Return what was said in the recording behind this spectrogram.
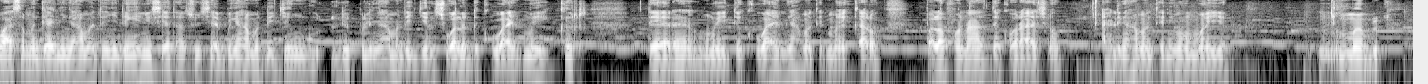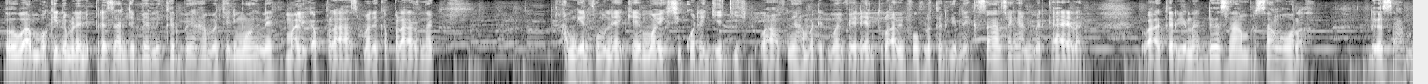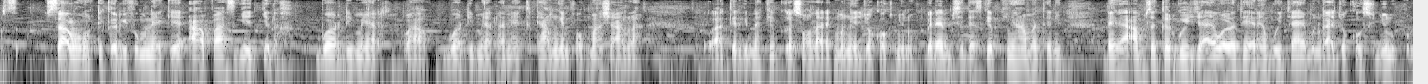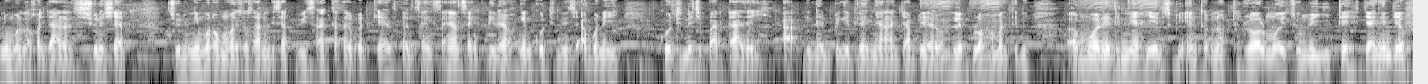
waa sama gars ñi nga xamante ni da ngeen ñu seetaan suñu seet bi nga xamante day jëngu lépp li nga xamante day jël si wàllu dëkkuwaay muy kër terrain muy dëkkuwaay mi nga xamante ni mooy carreau plafonnage décoration ak li nga xamante ni moom mooy meuble waa mbokk yi dama leen di présenté benn kër bi nga xamante ni moo ngi nekk Malika Place Malika Place nag xam ngeen fu mu nekkee mooy si côté géej gi waaw fi nga xamante ni mooy VDN 3 bi foofu la kër gi nekk 150 mètres carrés la waa kër gi nag 200 pour salon la 200 pour salon te kër gi fu mu nekkee en face géej gi la bord di mer waaw bord di mer la nekk te xam ngeen foofu macha allah waa kër gi nag képp ko soxla rek mën ngay jokkoo ak ñunu beneen bi si des képp ki nga xamante ni da nga am sa kër guy jaay wala terrain buy jaay mën ngaa jokkoo si ñunu pour ñu mën la ko jàllale si suñu chaîne suñu numéro mooy 77 895 25 55 di leen wax ngeen continuer ci abonné yi continuer ci partagé yi ah di leen bëgg di leen ñaanal jàpp di leen wax lépp loo xamante ni moo leen di neex yéen suñu internet loolu mooy suñu yitte jaa ngeen jëf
